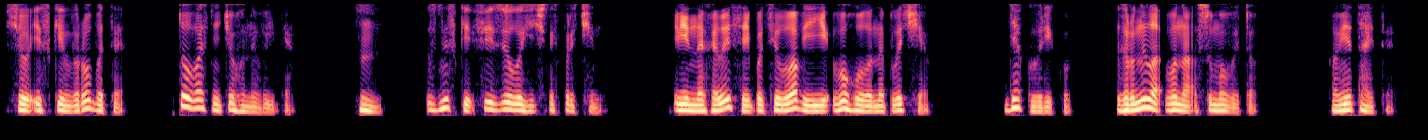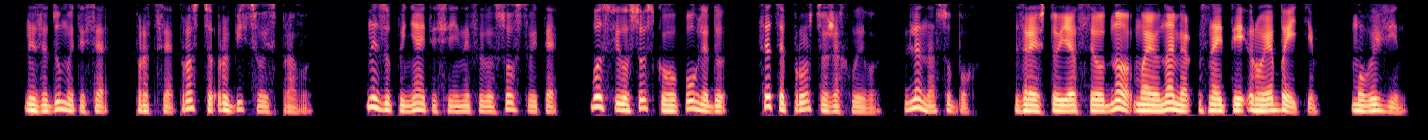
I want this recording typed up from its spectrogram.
що і з ким ви робите, то у вас нічого не вийде. Хм, з низки фізіологічних причин. Він нахилився і поцілував її в оголене плече. Дякую, Ріку. Зронила вона сумовито. Пам'ятайте, не задумайтеся про це, просто робіть свою справу. Не зупиняйтеся і не філософствуйте, бо з філософського погляду все це просто жахливо для нас обох. Зрештою, я все одно маю намір знайти Роя Бейті, мовив він.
